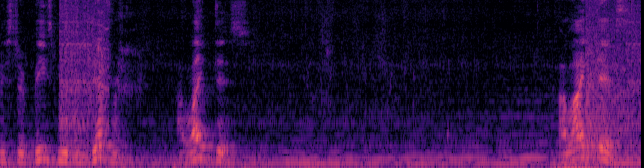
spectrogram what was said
Mr. Beast moving different. I like this. I like this.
